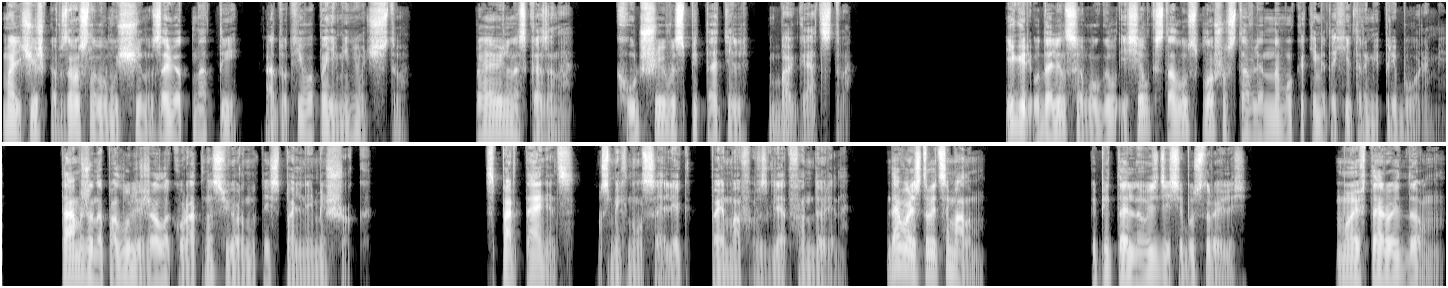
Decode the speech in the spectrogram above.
Мальчишка взрослого мужчину зовет на «ты», а тут его по имени-отчеству. Правильно сказано. Худший воспитатель богатства. Игорь удалился в угол и сел к столу, сплошь уставленному какими-то хитрыми приборами. Там же на полу лежал аккуратно свернутый спальный мешок. «Спартанец!» — усмехнулся Олег, поймав взгляд Фандорина. «Довольствуется малым». «Капитально вы здесь обустроились». «Мой второй дом»,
